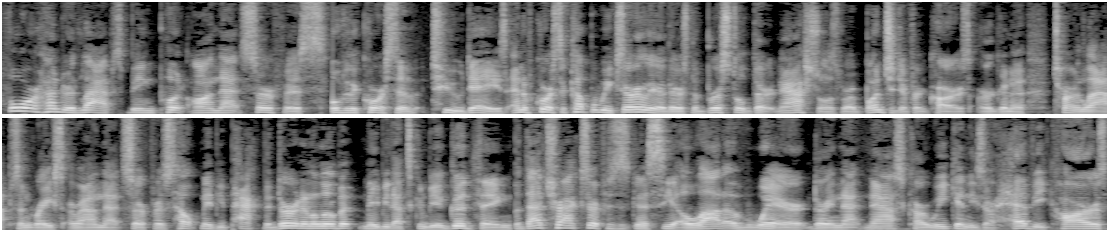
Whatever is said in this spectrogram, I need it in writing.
400 laps being put on that surface over the course of two days. And of course, a couple weeks earlier, there's the Bristol Dirt Nationals where a bunch of different cars are going to turn laps and race around that surface, help maybe pack the dirt in a little bit. Maybe that's going to be a good thing. But that track surface is going to see a lot of wear during that NASCAR weekend. These are heavy cars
